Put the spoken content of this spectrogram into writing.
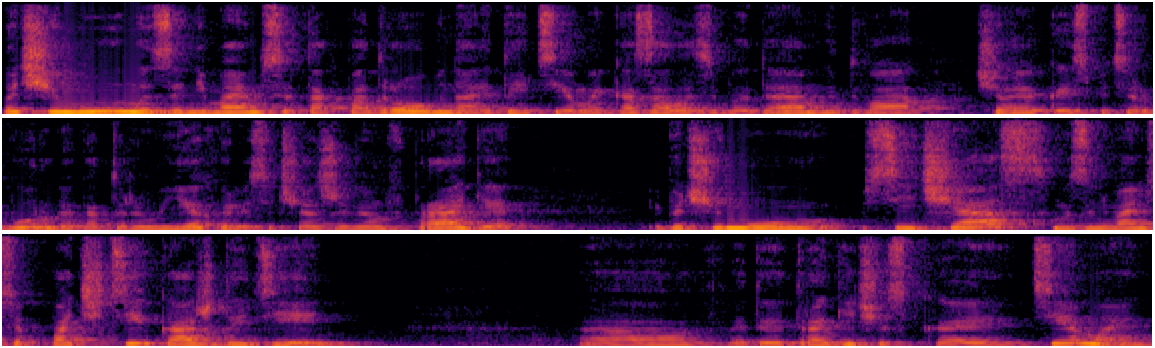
почему мы занимаемся так подробно этой темой. Казалось бы, да, мы два человека из Петербурга, которые уехали, сейчас живем в Праге. И почему сейчас мы занимаемся почти каждый день этой трагической темой,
